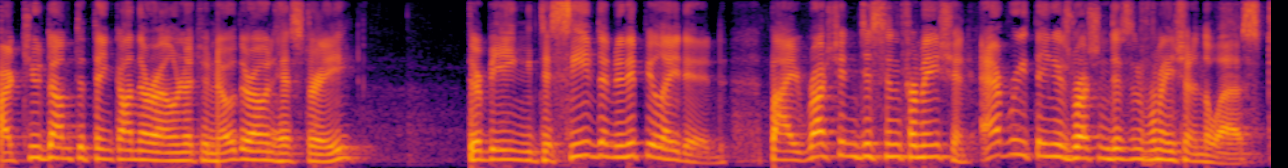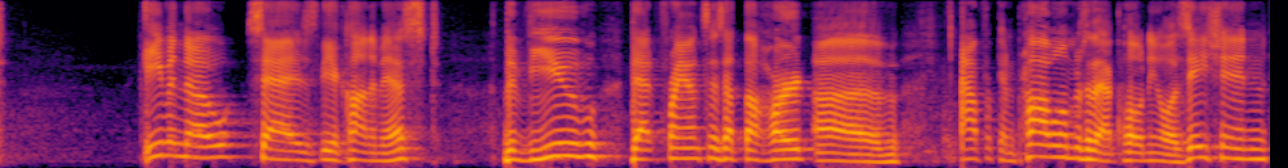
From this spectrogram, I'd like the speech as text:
are too dumb to think on their own or to know their own history. They're being deceived and manipulated by Russian disinformation. Everything is Russian disinformation in the West. Even though, says The Economist, the view that France is at the heart of African problems or that colonialization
